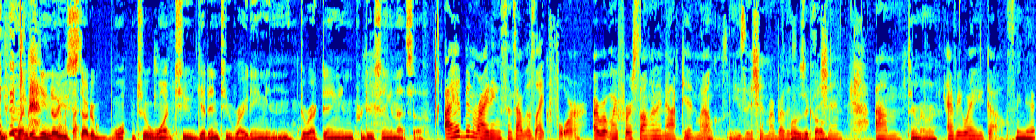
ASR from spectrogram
when did you know you started wa- to want to get into writing and directing and producing and that stuff? I had been writing since I was like four. I wrote my first song on a napkin. My uncle's a musician. My brother's What was a it called? musician. Um, Do you remember? everywhere you go. Sing it.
